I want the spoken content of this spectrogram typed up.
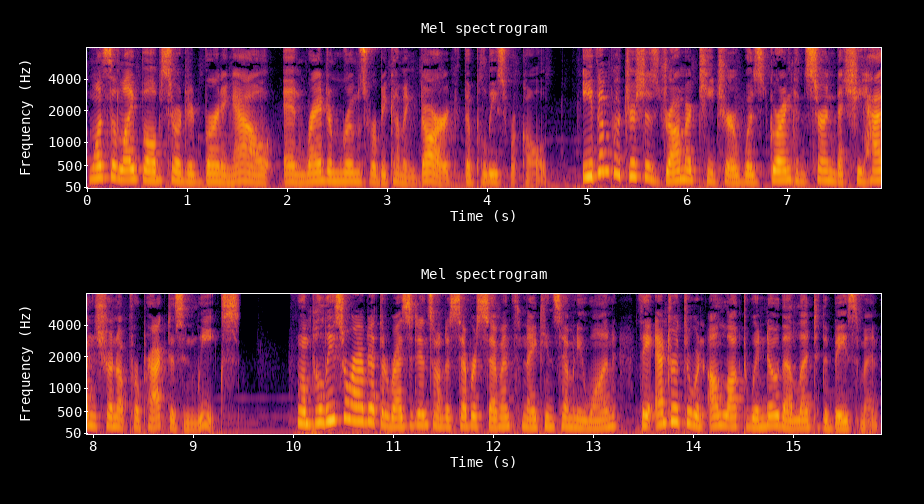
Once the light bulbs started burning out and random rooms were becoming dark, the police were called. Even Patricia's drama teacher was growing concerned that she hadn't shown up for practice in weeks. When police arrived at the residence on December 7, 1971, they entered through an unlocked window that led to the basement.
